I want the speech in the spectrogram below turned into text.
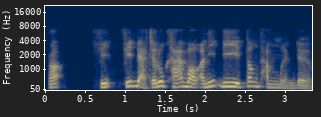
เพราะฟีดแบ็จากลูกค้าบอกอันนี้ดีต้องทำเหมือนเดิม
